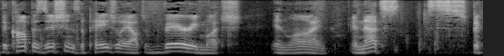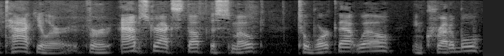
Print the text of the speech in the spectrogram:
the compositions, the page layouts, very much in line, and that's spectacular for abstract stuff. The smoke to work that well, incredible,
